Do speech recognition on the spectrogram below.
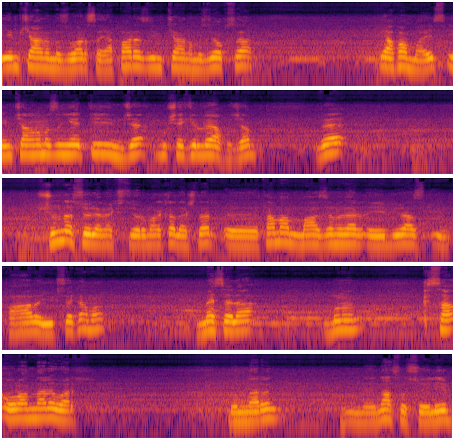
İmkanımız varsa yaparız, imkanımız yoksa yapamayız. İmkanımızın yettiğince bu şekilde yapacağım. Ve şunu da söylemek istiyorum arkadaşlar. Ee, tamam malzemeler e, biraz pahalı, yüksek ama mesela bunun kısa olanları var. Bunların e, nasıl söyleyeyim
